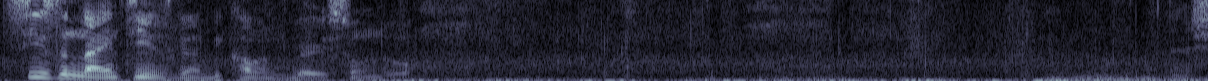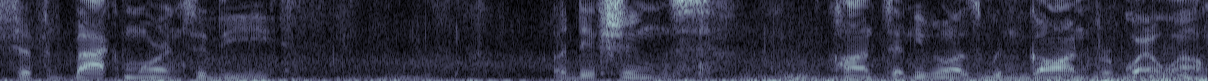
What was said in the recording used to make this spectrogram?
Season 19 is going to be coming very soon, though. And shift back more into the addictions content, even though it's been gone for quite a while.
